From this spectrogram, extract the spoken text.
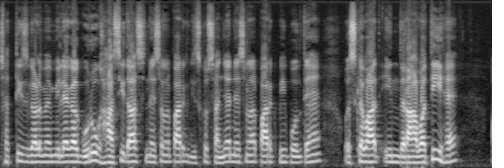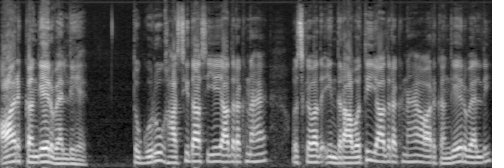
छत्तीसगढ़ में मिलेगा गुरु घासीदास नेशनल पार्क, जिसको संजय नेशनल पार्क भी बोलते हैं। उसके बाद इंद्रावती है और कंगेर वैली है। तो गुरु घासीदास ये याद रखना है, उसके बाद इंद्रावती याद रखना है और कंगेर वैली।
